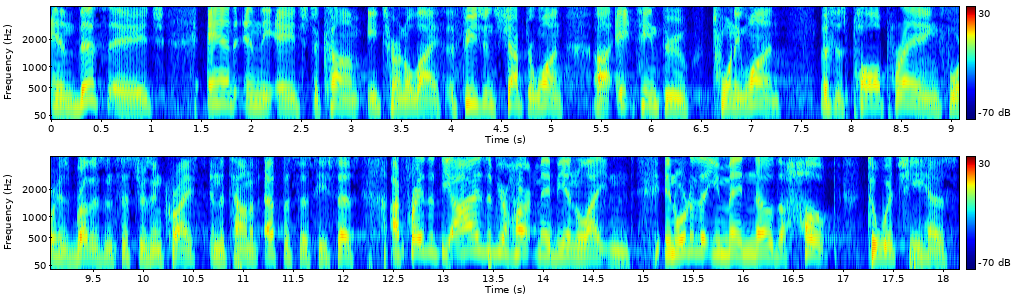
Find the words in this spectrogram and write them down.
in this age and in the age to come eternal life. Ephesians chapter 1, uh, 18 through 21. This is Paul praying for his brothers and sisters in Christ in the town of Ephesus. He says, I pray that the eyes of your heart may be enlightened, in order that you may know the hope to which he has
